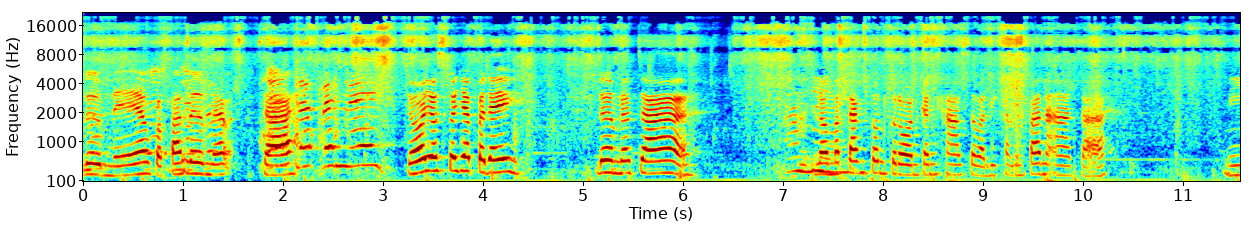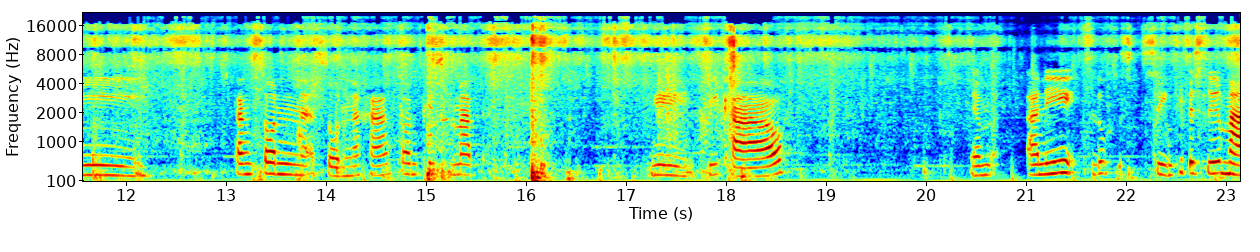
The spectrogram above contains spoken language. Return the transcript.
เริ่มแล้วป้าป้าเริ่มแล้วจ้าโยโยสก็ยัดไปได้เริ่มแล้วจ้า เรามาตั้งต้นกรอนกันค่ะ สวัสดีค่ะลุงป้านาอาจ้านี่ ตั้งต้นน่ะสนนะคะ ต้นคริสต์มาสนี่สีขาวเดี๋ยวอันนี้ลูกสิ่งที่ไปซื้อมา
